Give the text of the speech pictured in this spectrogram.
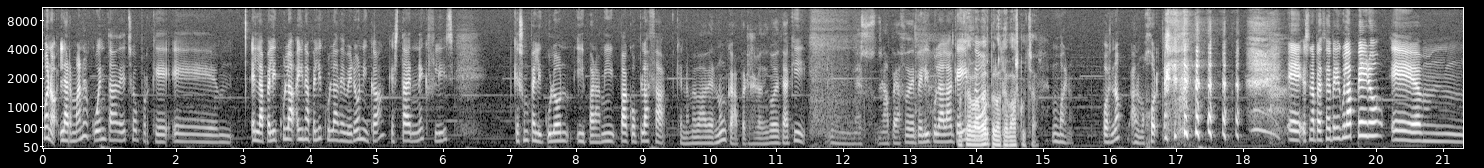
bueno, la hermana cuenta, de hecho, porque eh, en la película, hay una película de Verónica que está en Netflix, que es un peliculón y para mí Paco Plaza, que no me va a ver nunca, pero se lo digo desde aquí, mm, es una pedazo de película la que No te hizo. va a ver, pero te va a escuchar. Bueno, pues no, a lo mejor. Eh, es una pedazo de película, pero eh, mm,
